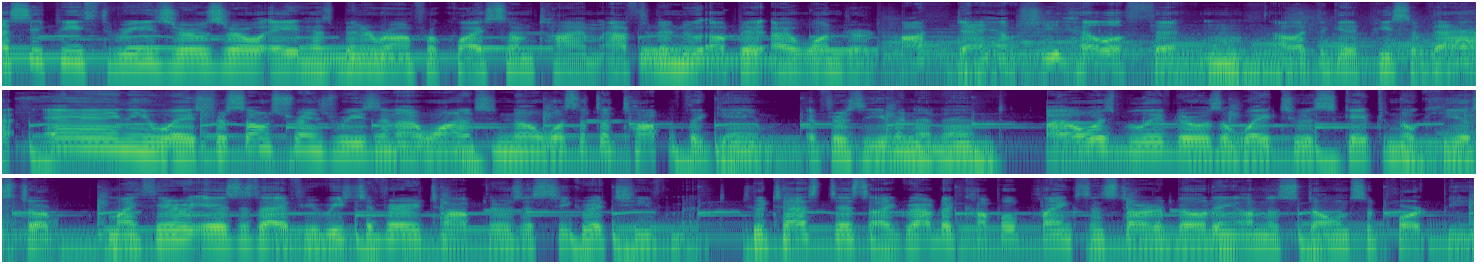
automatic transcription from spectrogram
SCP-3008 has been around for quite some time. After the new update, I wondered, hot damn, she hella thick. Mm, I'd like to get a piece of that. Anyways, for some strange reason, I wanted to know what's at the top of the game, if there's even an end. I always believed there was a way to escape the IKEA store. My theory is, is that if you reach the very top, there is a secret achievement. To test this, I grabbed a couple planks and started building on the stone support beam.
